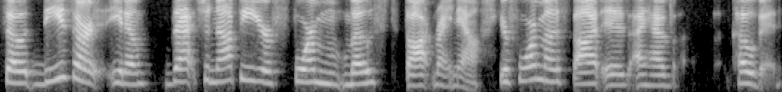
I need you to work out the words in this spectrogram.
So these are, you know, that should not be your foremost thought right now. Your foremost thought is I have COVID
